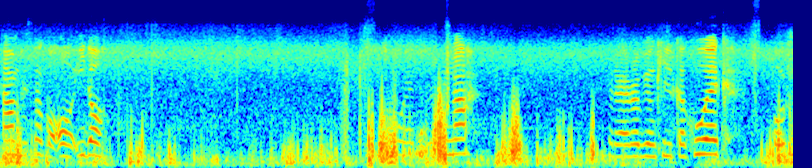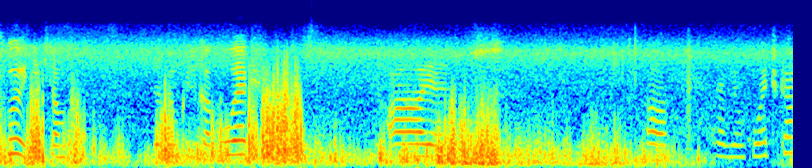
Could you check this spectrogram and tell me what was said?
Tam wysoko, o idą. Moja drużyna, które robią kilka kółek. Poszły gdzieś tam. Robią kilka kółek. A Jezus. O, robią kółeczka.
